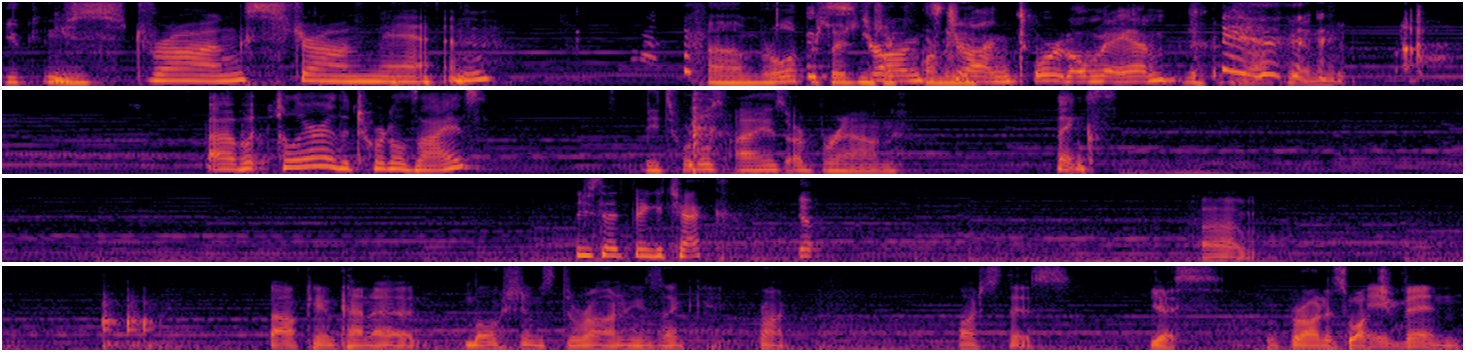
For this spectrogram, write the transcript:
you can You strong, strong man. um, roll a persuasion check strong, me. strong turtle man. Uh, what color are the turtle's eyes? The turtle's eyes are brown. Thanks. you said make a check. Yep. Um, Falcon kind of motions to Ron and he's like, Ron, watch this. Yes, Ron is watching. Hey, watching. Vin,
